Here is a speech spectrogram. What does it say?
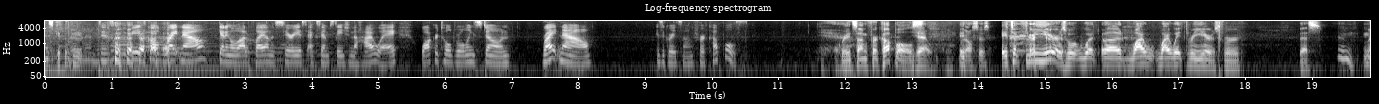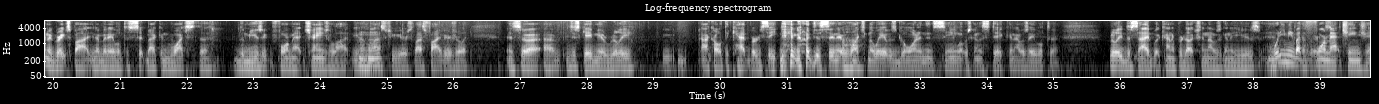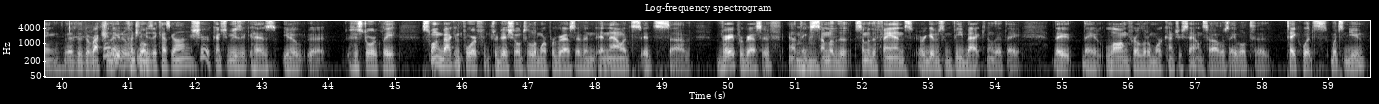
didn't skip a beat. Didn't skip a beat. It's called Right Now, getting a lot of play on the Sirius XM station, The Highway. Walker told Rolling Stone, Right Now is a great song for couples. Great song for couples. Yeah. What It- else is? It took three years. What? what uh, why? Why wait three years for this? Hmm, I'm in a great spot. You know, I've been able to sit back and watch the the music format change a lot. You know, in the mm-hmm. last few years, last five years really, and so I, I, it just gave me a really, I call it the catbird seat. You know, just sitting there watching the way it was going and then seeing what was going to stick, and I was able to really decide what kind of production I was going to use. What do you mean by the lyrics. format changing? The, the direction Well, that you know, country well, music has gone? Sure, country music has, you know, uh, historically swung back and forth from traditional to a little more progressive, and, and now it's it's uh, very progressive. And I think some of the some of the fans are giving some feedback, you know, that they they they long for a little more country sound. So I was able to take what's what's new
